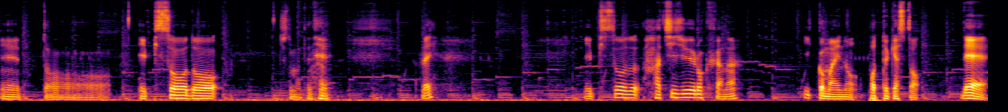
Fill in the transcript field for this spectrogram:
えー、っと、エピソード、ちょっと待ってね。あれ？エピソード86かな ?1 個前のポッドキャストで、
